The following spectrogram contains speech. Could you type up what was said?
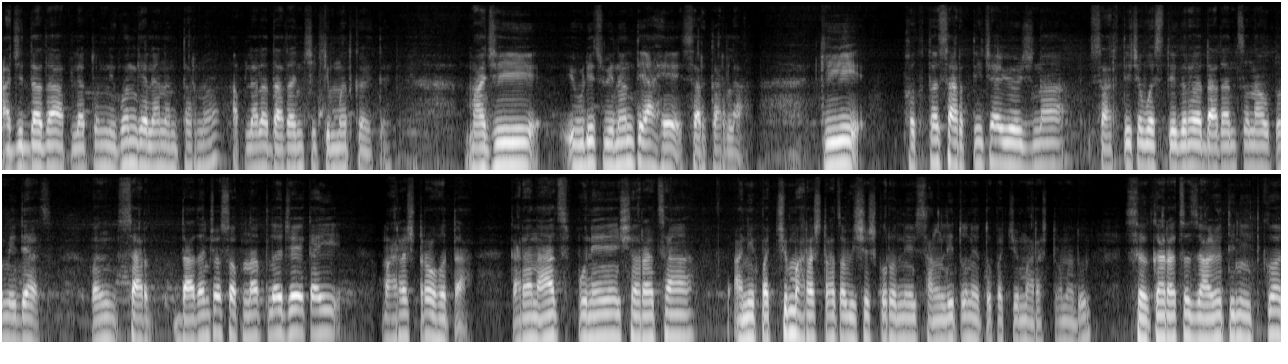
अजितदादा आपल्यातून निघून गेल्यानंतरनं आपल्याला दादांची किंमत कळते. माझी एवढीच विनंती आहे सरकारला की फक्त सारथीच्या योजना सारथीचे वसतिगृह दादांचं नाव तुम्ही द्याच पण सार दादांच्या स्वप्नातलं जे काही महाराष्ट्र होता कारण आज पुणे शहराचा आणि पश्चिम महाराष्ट्राचा विशेष करून मी सांगलीतून येतो पश्चिम महाराष्ट्रामधून सहकाराचं जाळं तिने इतकं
